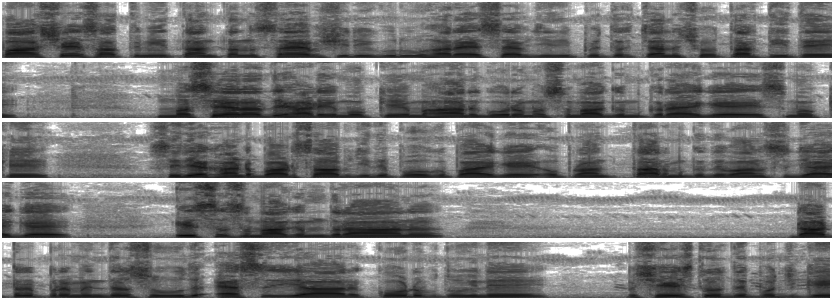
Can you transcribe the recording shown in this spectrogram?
ਪਾਤਸ਼ਾਹ ਸਤਵੀਂ ਧੰਨ ਧੰਨ ਸਾਹਿਬ ਸ੍ਰੀ ਗੁਰੂ ਹਰਿ ਸਾਹਿਬ ਜੀ ਦੀ ਪਵਿੱਤਰ ਚਰਨ ਛੋ ਧਰਤੀ ਤੇ ਮਸਿਆਰਾ ਦਿਹਾੜੇ ਮੌਕੇ ਮਹਾਨ ਗੁਰਮ ਸਮਾਗਮ ਕਰਾਏ ਗਏ। ਇਸ ਮੌਕੇ ਸ੍ਰੀ ਅਖੰਡ ਪਾਠ ਸਾਹਿਬ ਜੀ ਦੇ ਭੋਗ ਪਾਏ ਗਏ। ਉਪਰੰਤ ਧਾਰਮਿਕ ਦੀਵਾਨ ਸਜਾਏ ਗਏ। ਇਸ ਸਮਾਗਮ ਦੌਰਾਨ doctor Parminder Sood S G R ਕੋਟਪਤੂਈ ਨੇ ਵਿਸ਼ੇਸ਼ ਤੌਰ ਤੇ ਪੁੱਜ ਕੇ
